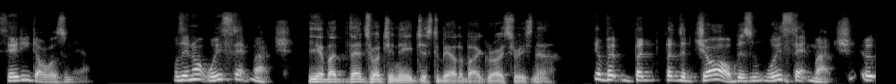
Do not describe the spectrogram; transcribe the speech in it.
30 dollars an hour. Well, they're not worth that much. Yeah, but that's what you need just to be able to buy groceries now. Yeah, but but but the job isn't worth that much. It,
